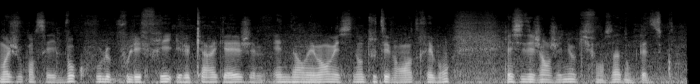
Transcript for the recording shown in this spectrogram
Moi je vous conseille beaucoup le poulet frit et le carré j'aime énormément mais sinon tout est vraiment très bon. Et c'est des gens géniaux qui font ça donc let's go.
